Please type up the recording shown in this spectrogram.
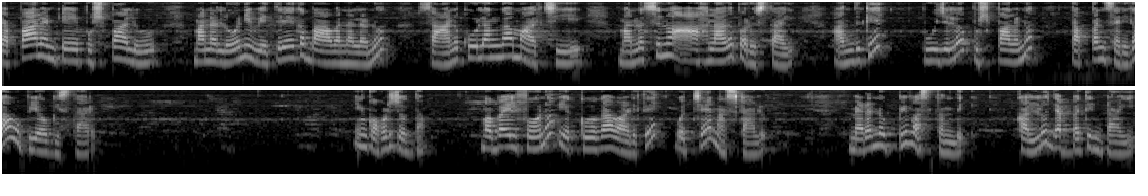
చెప్పాలంటే పుష్పాలు మనలోని వ్యతిరేక భావనలను సానుకూలంగా మార్చి మనస్సును ఆహ్లాదపరుస్తాయి. అందుకే పూజలో పుష్పాలను తప్పనిసరిగా ఉపయోగిస్తారు. ఇంకొకటి చూద్దాం. మొబైల్ ఫోను ఎక్కువగా వాడితే వచ్చే నష్టాలు. మెడ నొప్పి వస్తుంది. కళ్ళు దెబ్బతింటాయి.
